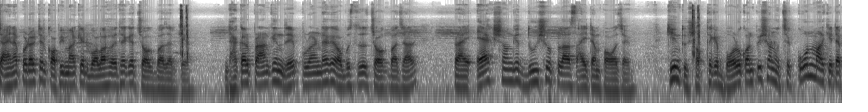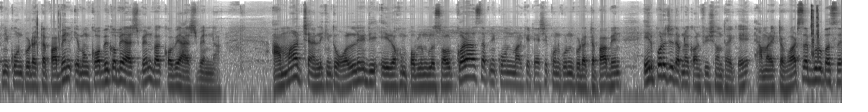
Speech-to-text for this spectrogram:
চায়না প্রোডাক্টের কপি মার্কেট বলা হয়ে থাকে চক বাজারকে। ঢাকার প্রাণকেন্দ্রে পুরান ঢাকায় অবস্থিত চক বাজার প্রায় একসঙ্গে দুইশো প্লাস আইটেম পাওয়া যায়। কিন্তু সবথেকে বড় কনফিউশন হচ্ছে কোন মার্কেটে আপনি কোন প্রোডাক্টটা পাবেন এবং কবে কবে আসবেন বা কবে আসবেন না। আমার চ্যানেলে কিন্তু অলরেডি এই রকম প্রবলেমগুলো সলভ করা আছে, আপনি কোন মার্কেটে এসে কোন কোন প্রোডাক্টটা পাবেন। এরপরে যদি আপনার কনফিউশন থাকে, আমার একটা হোয়াটসঅ্যাপ গ্রুপ আছে,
